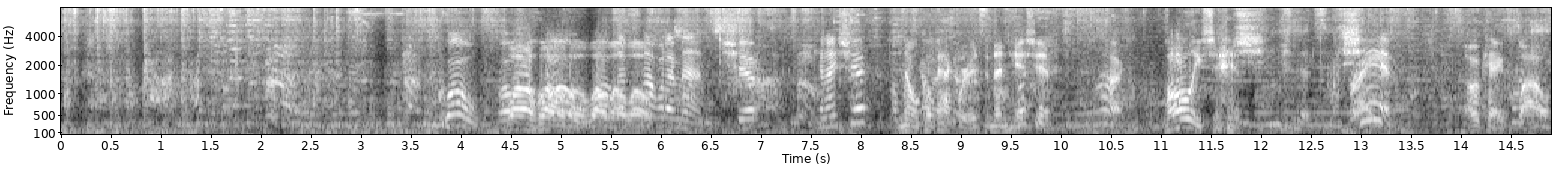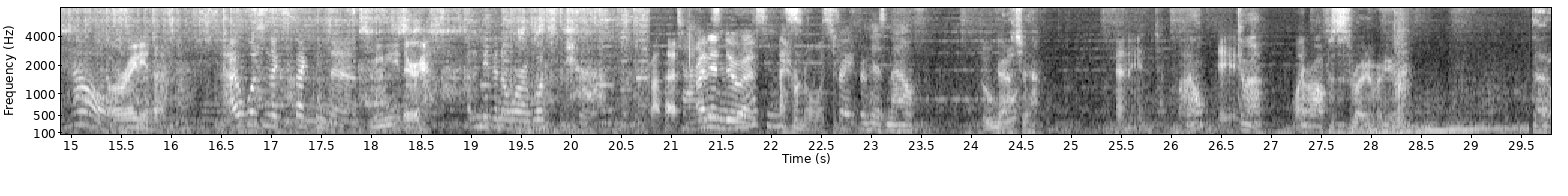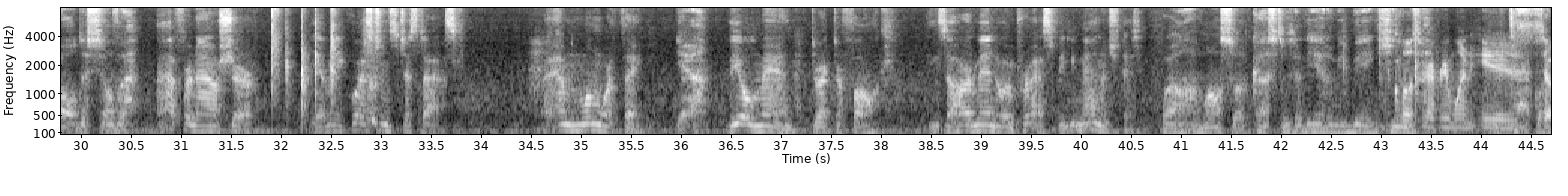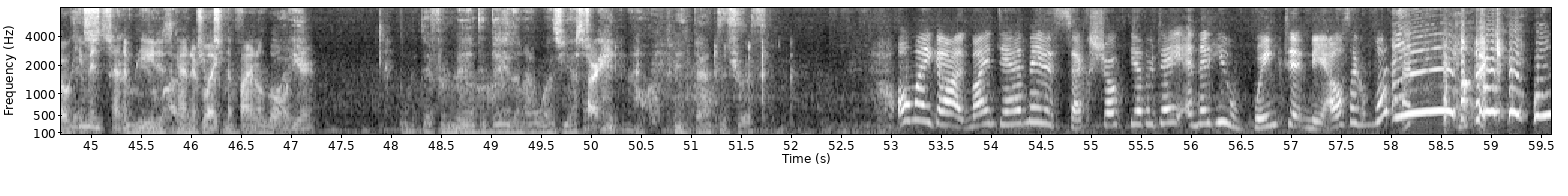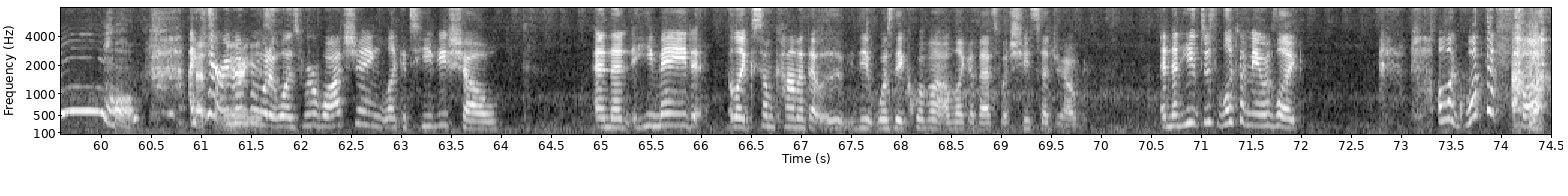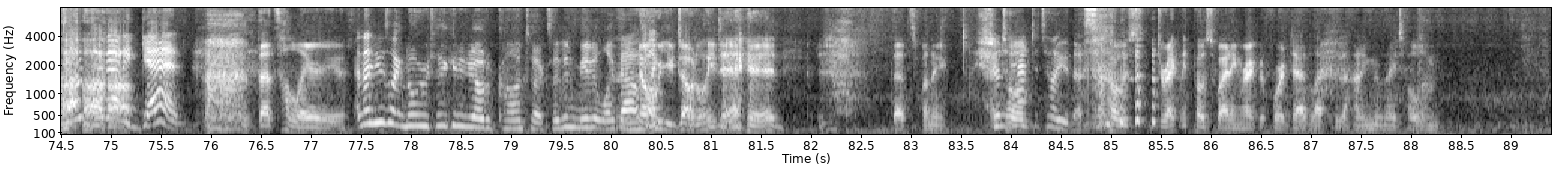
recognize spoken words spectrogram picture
Whoa, whoa, Whoa, whoa, whoa, whoa, That's whoa. not what I meant. Shift. Can I shift? Oh my No, go backwards and then hit What the shift. Fuck. Holy shit. Jesus. Right. Shift. Okay, wow. hell? Alrighty then. I wasn't expecting that. Me neither. I didn't even know where I was for sure. About that. Time I didn't do it. essence. I don't know what Straight from his mouth. Ooh. Gotcha. And into my No, dick. come on. What? Our office is right over here. That all, De Silva. Ah, for now, sure. You have any questions, just ask. And one more thing. Yeah. The old man, Director Faulke. He's a hard man to impress, but you managed it. Well, I'm also accustomed to the enemy being human. Closer everyone is, attack like so human it's gonna mean centipede is kind of of like the final goal here. I'm a different man today than I was yesterday. Sorry. You know. Ain't that the truth? Oh my god, my dad made a sex joke the other day and then he winked at me. I was like, what the fuck? I That's can't remember hilarious. what it was. We were watching like a TV show and then he made like some comment that was the, equivalent of like a that's what she said joke. And then he just looked at me and was like, I'm like, what the fuck? Don't do that again. That's hilarious. And then he was like, no, you're taking it out of context. I didn't mean it like that. No, like, you totally did. That's funny. shouldn't told- have to tell you this. post directly post wedding, right before Dad left for the honeymoon, I told him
